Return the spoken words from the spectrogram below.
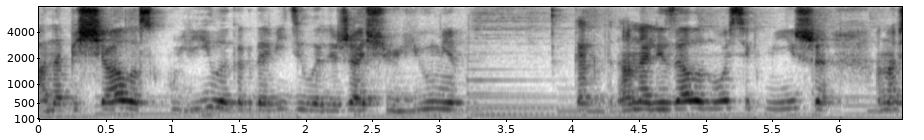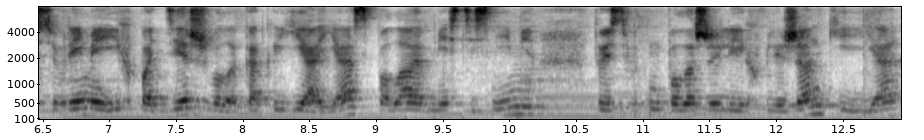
Она пищала, скулила, когда видела лежащую Юми. Как она лизала носик Миши, она все время их поддерживала, как и я. Я спала вместе с ними, то есть вот мы положили их в лежанки, и я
